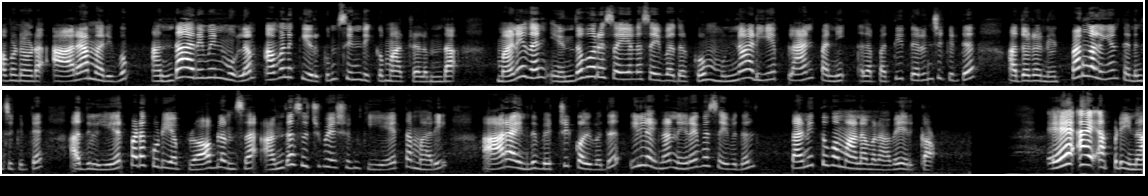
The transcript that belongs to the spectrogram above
அவனோட ஆறாம் அறிவும் அந்த அறிவின் மூலம் அவனுக்கு இருக்கும் சிந்திக்கும் ஆற்றலும் தான். மனிதன் எந்த ஒரு செயலை செய்வதற்கும் முன்னாடியே பிளான் பண்ணி அதை பற்றி தெரிஞ்சுக்கிட்டு அதோட நுட்பங்களையும் தெரிஞ்சுக்கிட்டு அதில் ஏற்படக்கூடிய ப்ராப்ளம்ஸை அந்த சுச்சுவேஷனுக்கு ஏற்ற மாதிரி ஆராய்ந்து வெற்றி கொள்வது இல்லைன்னா நிறைவு செய்வதில் தனித்துவமானவனாகவே இருக்கான். ஏஐ அப்படின்னா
